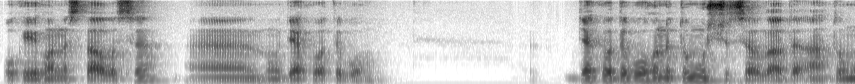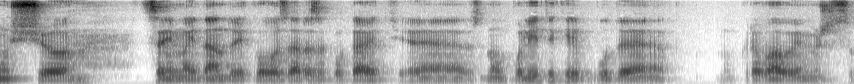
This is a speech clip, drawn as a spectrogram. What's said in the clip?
Поки його не сталося, е, ну, дякувати Богу. Дякувати Богу не тому, що це влада, а тому, що цей майдан, до якого зараз закликають знову політики, буде ну, кривавою між,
